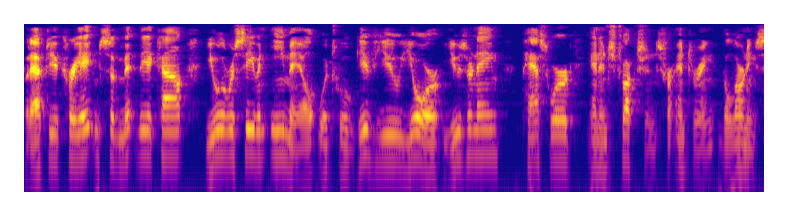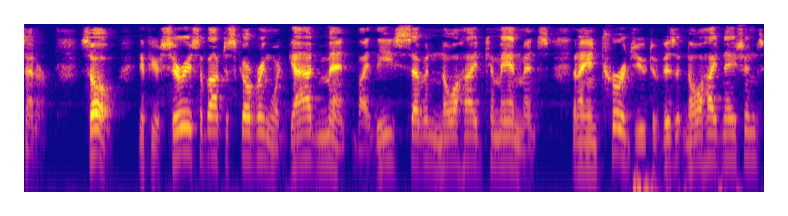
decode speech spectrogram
but after you create and submit the account, you will receive an email which will give you your username, password, and instructions for entering the Learning Center. So, if you're serious about discovering what God meant by these seven Noahide commandments, then I encourage you to visit Noahide Nations,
